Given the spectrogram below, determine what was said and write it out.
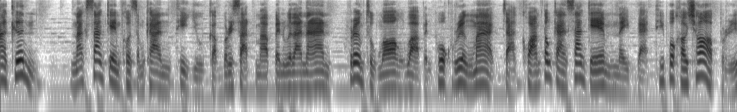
มากขึ้น นักสร้างเกมคนสำคัญที่อยู่กับบริษัทมาเป็นเวลานาน เริ่มถูกมองว่าเป็นพวกเรื่องมากจากความต้องการสร้างเกมในแบบที่พวกเขาชอบหรือ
